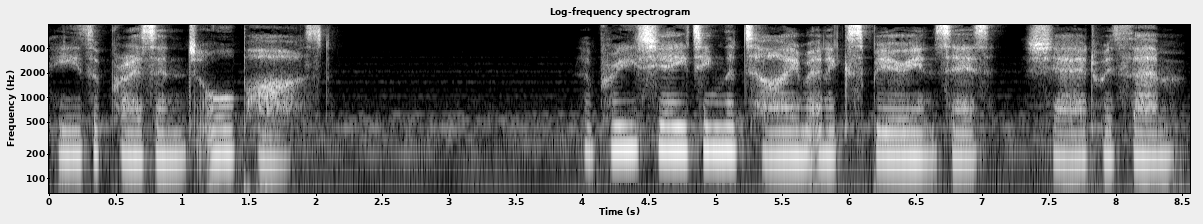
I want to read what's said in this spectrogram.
either present or past, appreciating the time and experiences shared with them.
